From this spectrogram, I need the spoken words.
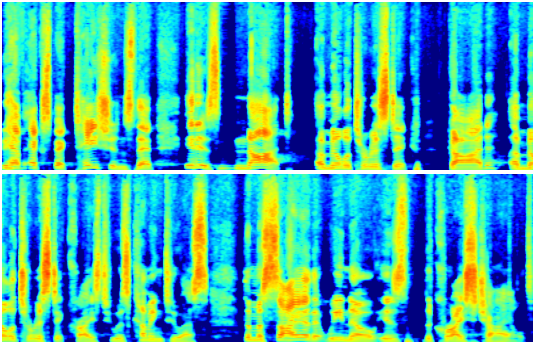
We have expectations that it is not a militaristic God, a militaristic Christ who is coming to us. The Messiah that we know is the Christ child.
